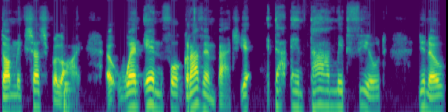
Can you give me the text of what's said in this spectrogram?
Dominik Szoboszlai. Uh, went in for Gravenberch. Yeah, that entire midfield, you know,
